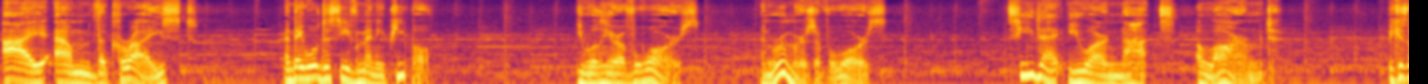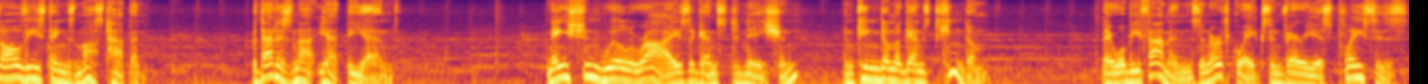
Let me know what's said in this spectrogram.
I am the Christ, and they will deceive many people. You will hear of wars and rumors of wars. See that you are not alarmed, because all these things must happen but that is not yet the end. Nation will rise against nation, and kingdom against kingdom. There will be famines and earthquakes in various places.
